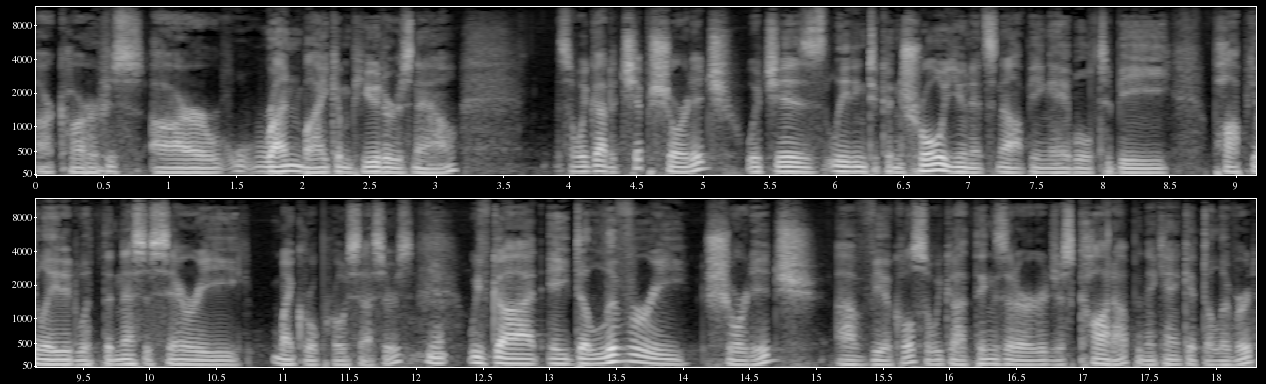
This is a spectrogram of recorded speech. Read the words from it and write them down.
our cars are run by computers now. So we've got a chip shortage, which is leading to control units not being able to be populated with the necessary microprocessors. Yep. We've got a delivery shortage of vehicles. So we've got things that are just caught up and they can't get delivered.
